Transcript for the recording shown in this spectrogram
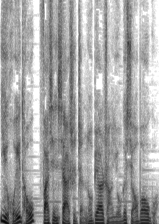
一回头发现夏氏枕头边上有个小包裹。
